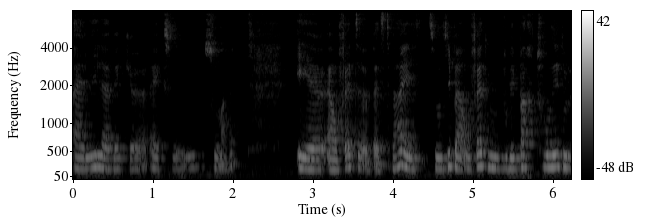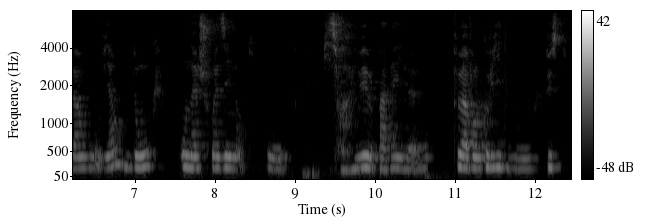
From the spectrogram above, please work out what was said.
à, Lille avec, avec son, son mari. Et, euh, en fait, bah, c'était pareil. Ils ont dit, bah, en fait, on ne voulait pas retourner de là où on vient, donc on a choisi Nantes. Puis ils sont arrivés, euh, pareil, euh, peu avant le Covid, ou juste,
